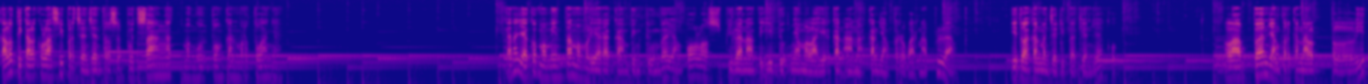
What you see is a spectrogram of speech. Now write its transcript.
Kalau dikalkulasi perjanjian tersebut sangat menguntungkan mertuanya. Karena Yakub meminta memelihara kambing domba yang polos bila nanti induknya melahirkan anakan yang berwarna belang. Itu akan menjadi bagian Yakub. Laban yang terkenal pelit,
